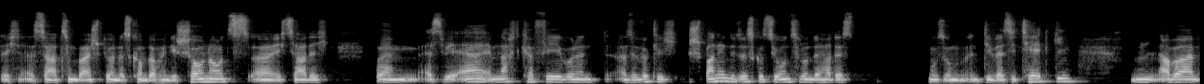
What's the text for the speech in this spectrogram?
ich sah zum Beispiel, und das kommt auch in die Show Notes, äh, ich sah dich beim SWR im Nachtcafé, wo du also wirklich spannende Diskussionsrunde hattest, wo es um Diversität ging. Hm, aber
